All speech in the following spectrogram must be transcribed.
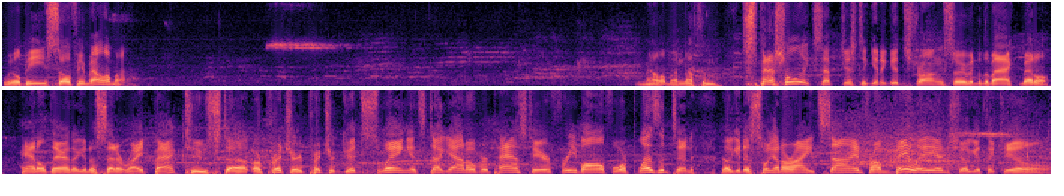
will be Sophie Melima. Melima, nothing special except just to get a good strong serve into the back middle. Handled there. They're going to set it right back to Stu- or Pritchard. Pritchard, good swing. It's dug out over past here. Free ball for Pleasanton. They'll get a swing on the right side from Bailey, and she'll get the kill.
